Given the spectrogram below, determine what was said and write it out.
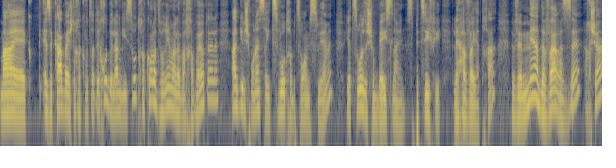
למה, איזה קב"א יש לך קבוצת איכות ולאן גייסו אותך, כל הדברים האלה והחוויות האלה, עד גיל 18 עיצבו אותך בצורה מסוימת, יצרו איזשהו baseline ספציפי להווייתך, ומהדבר הזה, עכשיו,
